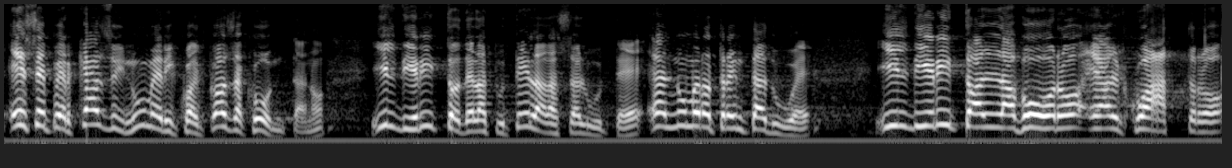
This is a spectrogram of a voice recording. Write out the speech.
e se per caso i numeri qualcosa contano, il diritto della tutela alla salute è al numero 32, il diritto al lavoro è al 4.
